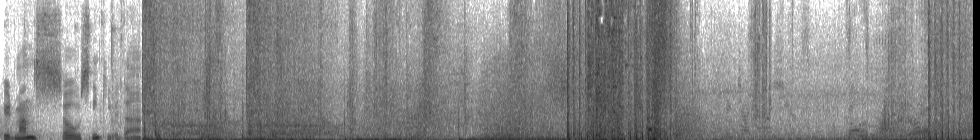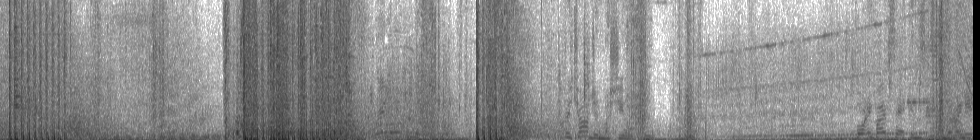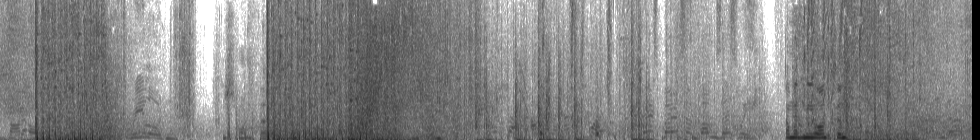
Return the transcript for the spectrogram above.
Dude, man's so sneaky with that. Recharging my shields. Gone. Recharging my shield. 45 seconds, and the ring ain't far at all. Reloading. Just want thirsty. First bounce of bums this way. Come with me, Wattson. And up.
